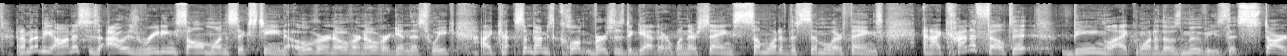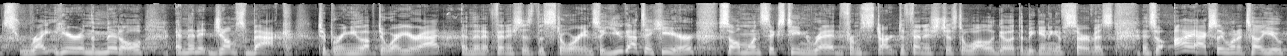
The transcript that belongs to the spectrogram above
And I'm going to be honest, as I was reading Psalm 116 over and over and over again this week, I sometimes clump verses together when they're saying somewhat of the similar things. And I kind of felt it being like one of those movies that starts right here in the middle and then it jumps back to bring you up to where you're at and then it finishes the story. And so you got to hear Psalm 116 read from start to finish just a while ago at the beginning of service. And so I actually want to tell you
